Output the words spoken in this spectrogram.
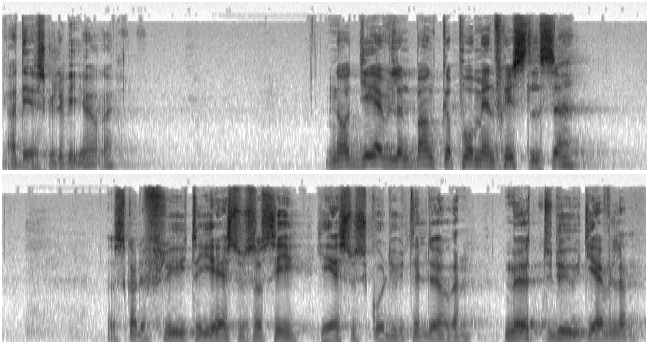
Ja, det skulle vi gjøre. Når djevelen banker på med en fristelse, da skal du fly til Jesus og si, 'Jesus, går du til døren. Møter du djevelen?'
